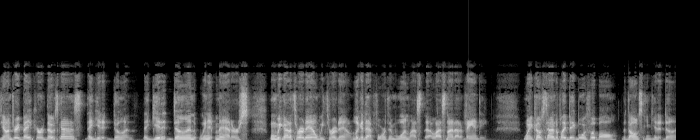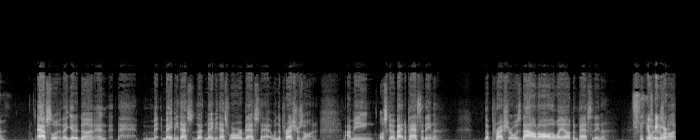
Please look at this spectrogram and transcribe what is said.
DeAndre Baker, those guys, they get it done. They get it done when it matters. When we got to throw down, we throw down. Look at that fourth and one last uh, last night out of Vandy. When it comes time to play big boy football, the dogs can get it done. Absolutely, they get it done, and maybe that's that. Maybe that's where we're best at when the pressure's on. I mean, let's go back to Pasadena. The pressure was dialed all the way up in Pasadena. we, we were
